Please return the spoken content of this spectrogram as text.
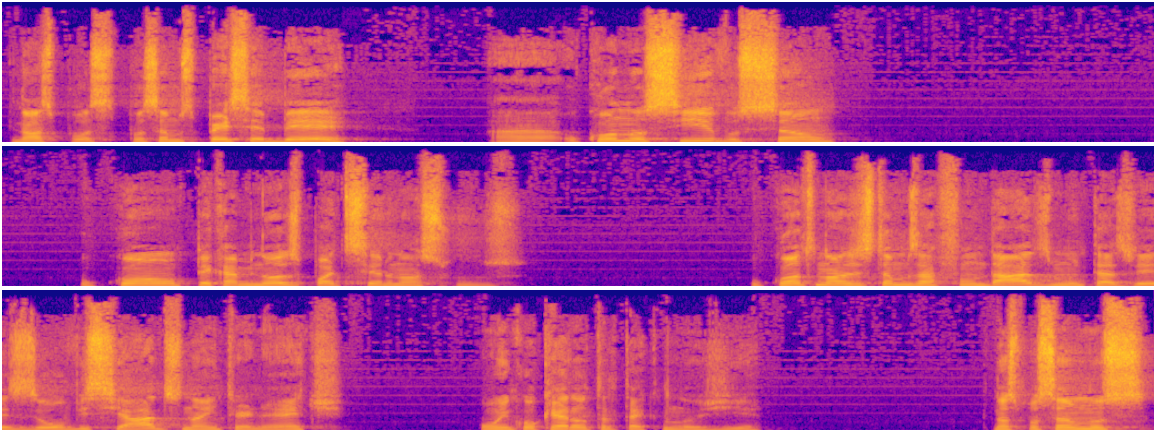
Que nós possamos perceber ah, o quão nocivos são o quão pecaminoso pode ser o nosso uso. O quanto nós estamos afundados muitas vezes ou viciados na internet ou em qualquer outra tecnologia. Nós possamos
